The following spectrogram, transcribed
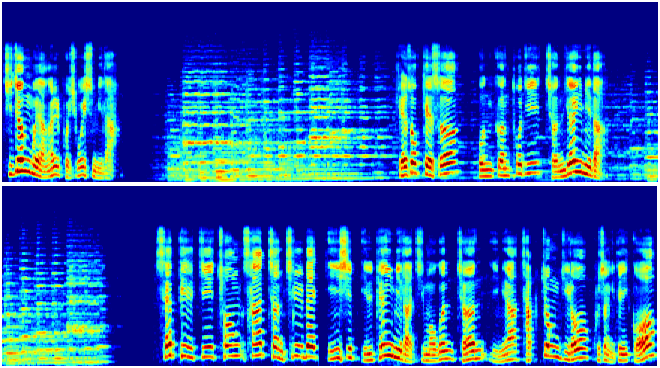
지정 모양을 보시고 있습니다. 계속해서 본건 토지 전경입니다. 세 필지 총 4,721평입니다. 지목은 전 임야 잡종지로 구성이 되어 있고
